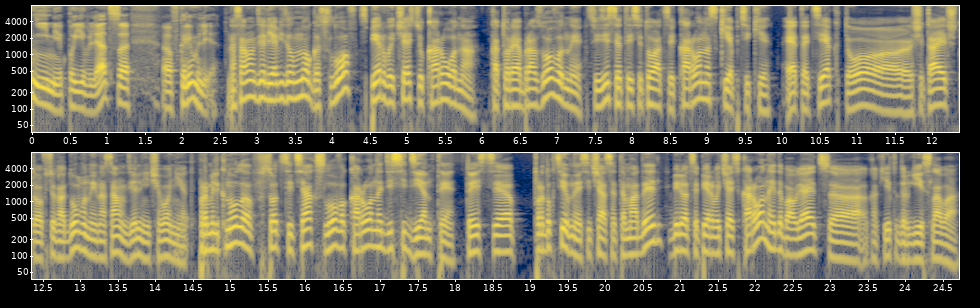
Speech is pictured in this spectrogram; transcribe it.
коронопроявлениями появляться э, в Кремле. На самом деле я видел много слов с первой частью «корона», которые образованы в связи с этой ситуацией. Корона-скептики. Это те, кто считает, что все надумано и на самом деле ничего нет. Промелькнуло в соцсетях слово «корона-диссиденты». То есть э, продуктивная сейчас эта модель. Берется первая часть корона и добавляются какие-то другие слова.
